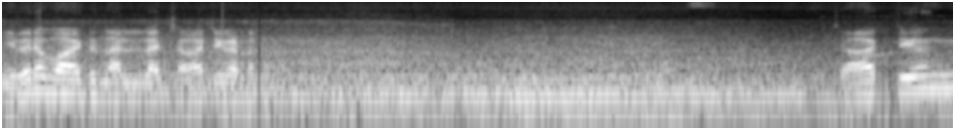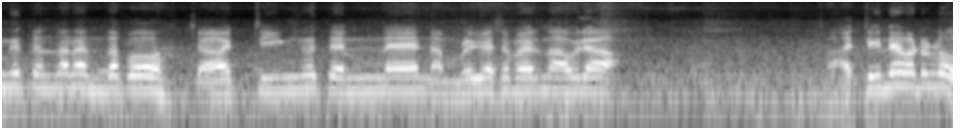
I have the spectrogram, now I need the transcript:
ഇവരുമായിട്ട് നല്ല ചാറ്റ് കിടന്നു ചാറ്റിങ് തന്നെ എന്താപ്പോ? ചാറ്റിങ് തന്നെ നമ്മൾ വിശമായിരുന്നാവൂല ചാറ്റിങ്ങിന്റെ പാട്ടുള്ളൂ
